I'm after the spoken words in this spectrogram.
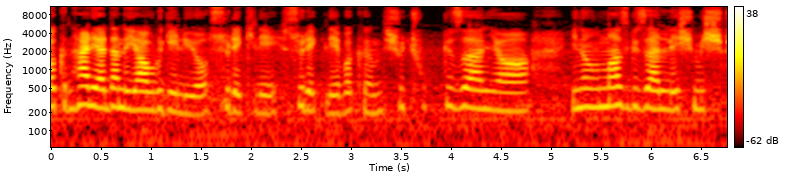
bakın her yerden de yavru geliyor sürekli. Sürekli bakın. Şu çok güzel ya. İnanılmaz güzelleşmiş.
